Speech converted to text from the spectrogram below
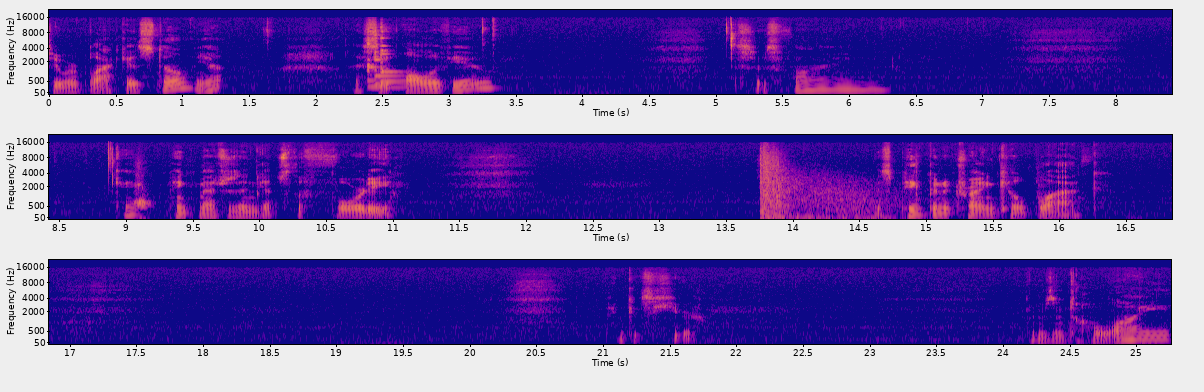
See where black is still. Yep. I see all of you. This is fine. Okay, pink matches in, gets the 40. Is pink going to try and kill black? Pink is here. Moves into Hawaii.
